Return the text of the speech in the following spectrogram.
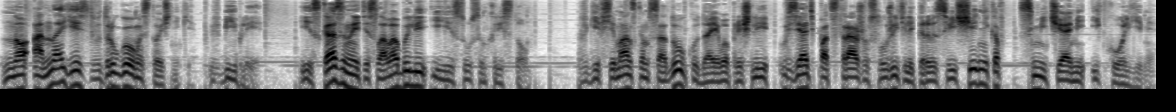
Но она есть в другом источнике, в Библии. И сказаны эти слова были Иисусом Христом. В Гефсиманском саду, куда его пришли взять под стражу служители первосвященников с мечами и кольями.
